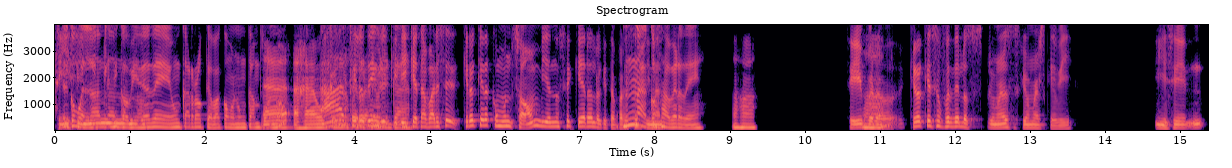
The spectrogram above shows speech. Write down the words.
Sí, es como sí, el no, clásico no, video no. de un carro que va como en un campo, Ah, ¿no? ajá, un Ah, que- sí lo tengo. te Y que te aparece, creo que era como un zombie, no sé qué era lo que te aparece. al Una final. cosa verde. Ajá. Sí, Ajá. pero creo que eso fue de los primeros screamers que vi. Y sí,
